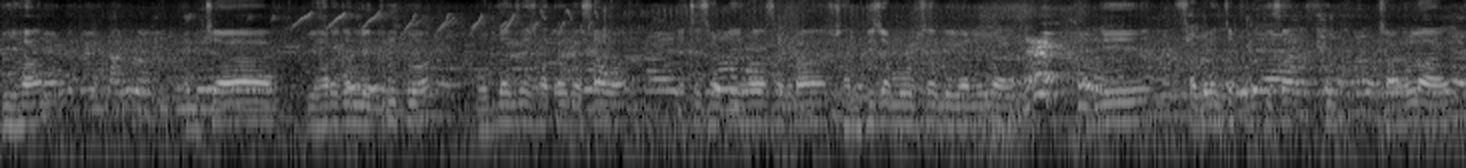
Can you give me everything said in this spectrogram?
बिहार यांच्या बिहाराचं नेतृत्व बौद्धांच्या हातात असावा. याच्यासाठी हा सगळा शांतीचा मोर्चा निघालेला आहे. आणि सगळ्यांचा प्रतिसाद खूप चांगला आहे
